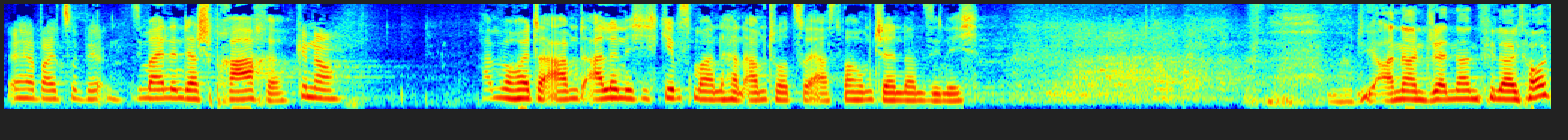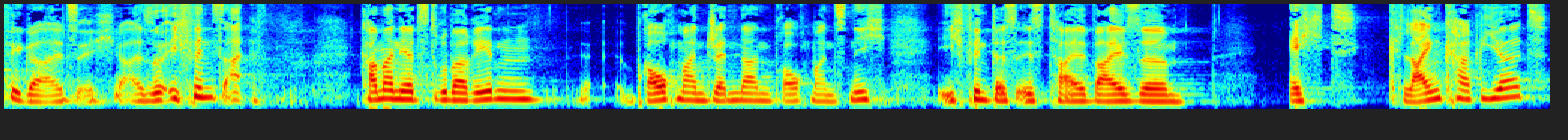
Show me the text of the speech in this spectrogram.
herbeizuwirken? Sie meinen in der Sprache? Genau. Haben wir heute Abend alle nicht. Ich gebe es mal an Herrn Amthor zuerst. Warum gendern Sie nicht? Die anderen gendern vielleicht häufiger als ich. Also ich finde es, kann man jetzt drüber reden, braucht man gendern, braucht man es nicht. Ich finde, das ist teilweise echt kleinkariert,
